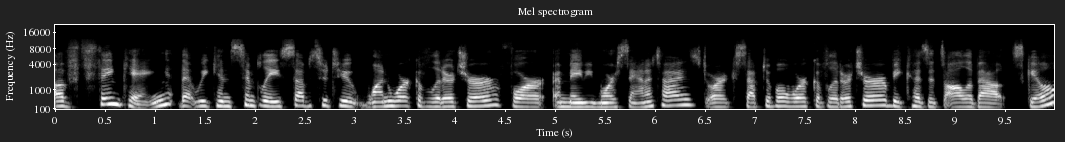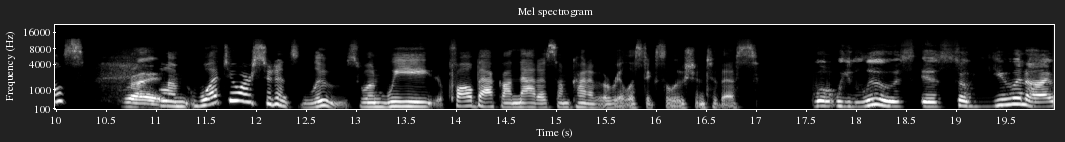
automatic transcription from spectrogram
of thinking that we can simply substitute one work of literature for a maybe more sanitized or acceptable work of literature because it's all about skills. Right. Um, what do our students lose when we fall back on that as some kind of a realistic solution to this? What we lose is so you and I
